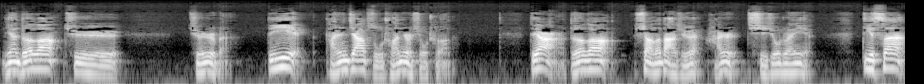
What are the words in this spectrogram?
你看德刚去去日本，第一，他人家祖传就是修车的；第二，德刚上的大学还是汽修专业；第三，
